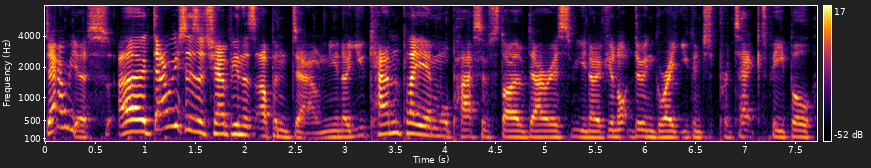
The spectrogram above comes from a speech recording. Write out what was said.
Darius. Uh, Darius is a champion that's up and down. You know, you can play a more passive style of Darius. You know, if you're not doing great, you can just protect people,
